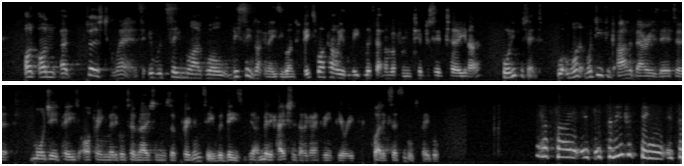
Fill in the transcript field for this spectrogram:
on, on first glance, it would seem like, well, this seems like an easy one to fix. Why can't we lift that number from 10% to, you know, 40%? What, what, what do you think are the barriers there to more GPs offering medical terminations of pregnancy with these you know, medications that are going to be, in theory, quite accessible to people? Yeah, so it's, it's an interesting it's a,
